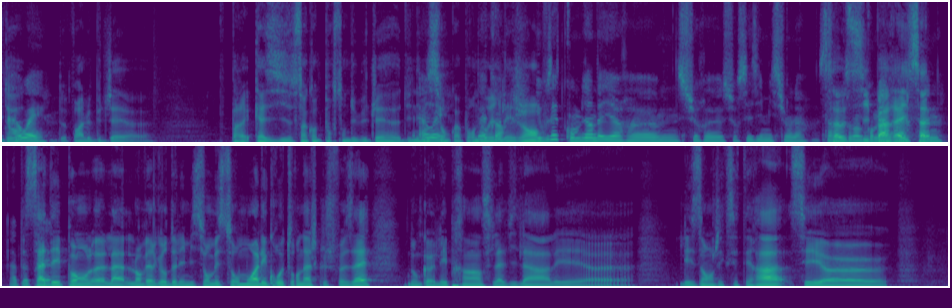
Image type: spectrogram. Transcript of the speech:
de, Ah ouais. de- enfin, le budget. Quasi 50% du budget euh, d'une Ah émission ouais, quoi, pour nourrir les gens. Et vous êtes combien d'ailleurs euh, sur, euh, sur ces émissions-là? Ça aussi, pareil, ça- Ça dépend l'envergure de l'émission, mais sur moi, les gros tournages que je faisais, donc euh, Les Princes, La Villa, Les, les Anges, etc., c'est euh,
